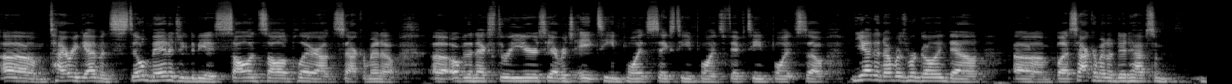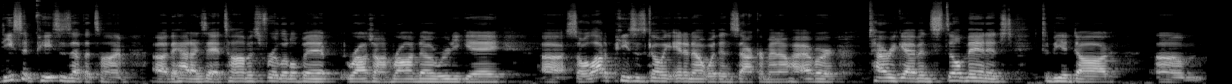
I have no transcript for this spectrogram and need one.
um, Tyreke Evans still managing to be a solid, solid player out in Sacramento. Uh, over the next three years, he averaged 18 points, 16 points, 15 points. So, yeah, the numbers were going down, um, but Sacramento did have some decent pieces at the time. Uh, they had Isaiah Thomas for a little bit, Rajon Rondo, Rudy Gay. Uh, so a lot of pieces going in and out within Sacramento. However, Tyreke Evans still managed to be a dog um,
